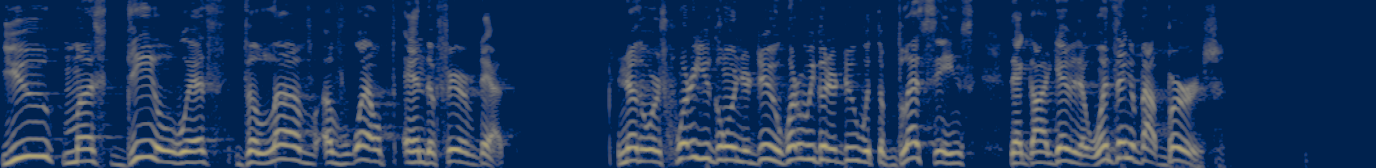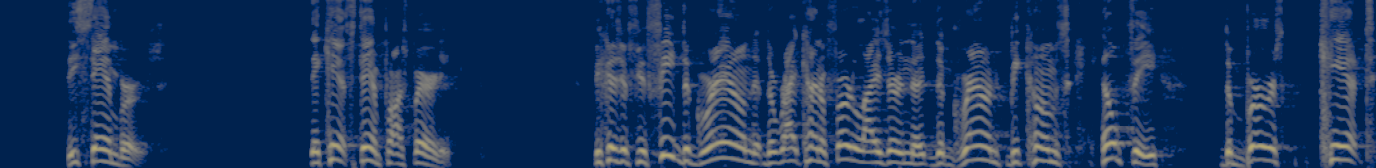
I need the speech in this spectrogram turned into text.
you must deal with the love of wealth and the fear of death. In other words, what are you going to do? What are we going to do with the blessings that God gave us? One thing about birds, these sand sandburs, they can't stand prosperity. Because if you feed the ground the right kind of fertilizer and the, the ground becomes healthy, the birds can't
